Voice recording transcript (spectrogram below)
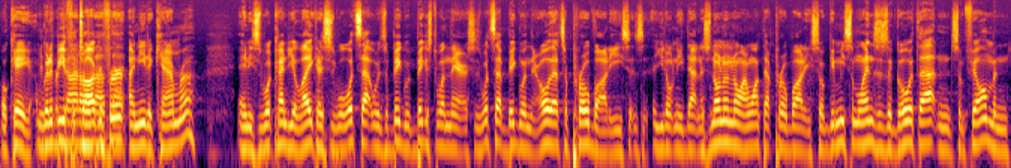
okay, I'm going to be a forgot all about photographer. I need a camera. And he says, "What kind do you like?" I says, "Well, what's that? Was the big, biggest one there?" I says, "What's that big one there?" "Oh, that's a pro body." He says, "You don't need that." And I says, "No, no, no. I want that pro body. So give me some lenses to go with that and some film, and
